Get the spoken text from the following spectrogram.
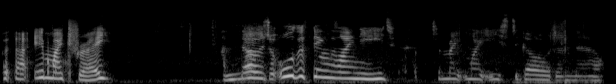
put that in my tray. And those are all the things I need to make my Easter garden now.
